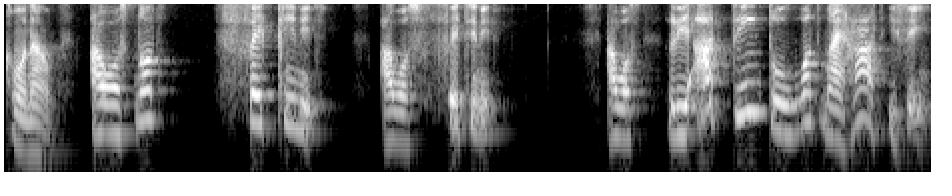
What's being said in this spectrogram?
Come on now. I was not faking it, I was faking it. I was reacting to what my heart is saying.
